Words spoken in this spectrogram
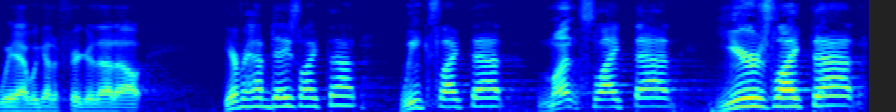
yeah, we got to figure that out. You ever have days like that? Weeks like that? Months like that? Years like that?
